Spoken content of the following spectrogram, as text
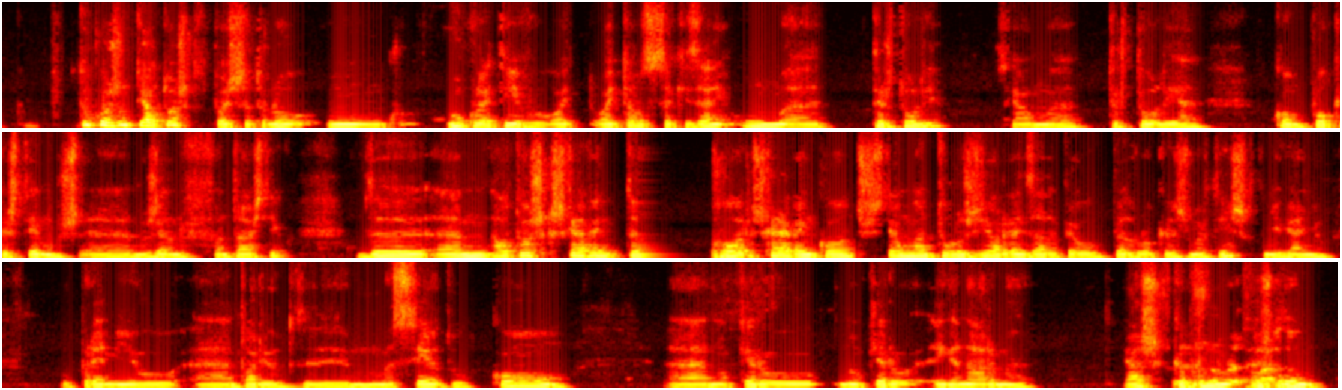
de um conjunto de autores que depois se tornou um, um coletivo, ou, ou então, se quiserem, uma tertúlia, se é uma tertúlia como poucas temos uh, no género fantástico, de um, autores que escrevem terror, escrevem contos. Isto é uma antologia organizada pelo Pedro Lucas Martins, que tinha ganho o prémio uh, António de Macedo com, uh, não, quero, não quero enganar-me, acho que Bruno ajudou-me,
